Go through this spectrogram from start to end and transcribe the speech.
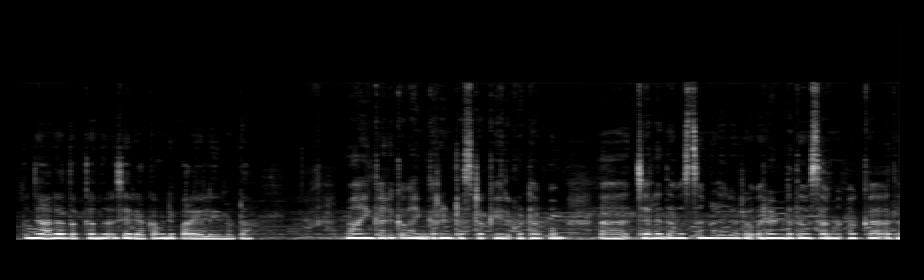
അപ്പം ഞാൻ അതൊക്കെ ഒന്ന് ശരിയാക്കാൻ വേണ്ടി പറയലേന്നു കേട്ടോ. വാങ്ങിക്കാനൊക്കെ ഭയങ്കര ഇൻട്രസ്റ്റ് ഒക്കെ ആയിരിക്കും കേട്ടോ അപ്പം ചില ദിവസങ്ങളിൽ ഒരു രണ്ട് ദിവസം ഒക്കെ അത്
